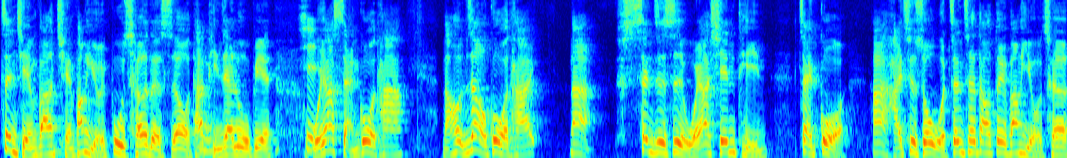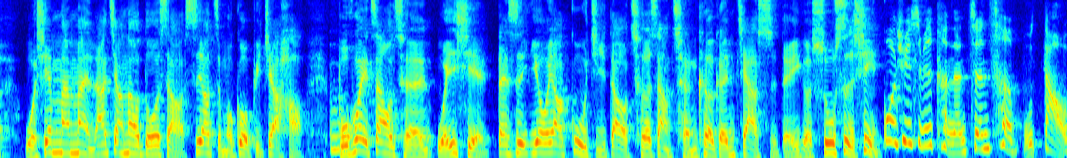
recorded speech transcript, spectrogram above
正前方前方有一部车的时候，它停在路边，我要闪过它，然后绕过它，那。甚至是我要先停再过。啊，还是说我侦测到对方有车，我先慢慢，然后降到多少，是要怎么过比较好，不会造成危险，但是又要顾及到车上乘客跟驾驶的一个舒适性。过去是不是可能侦测不到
